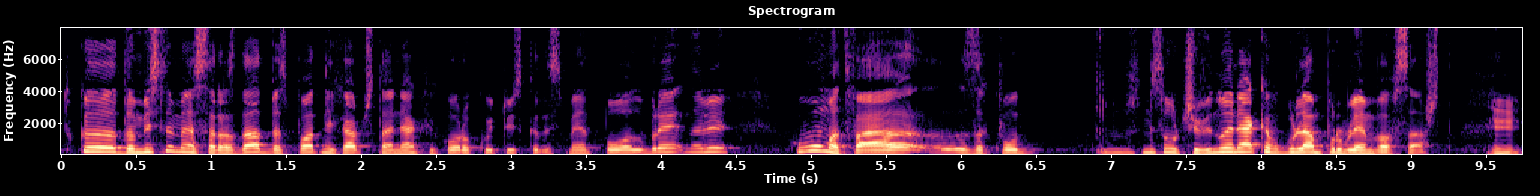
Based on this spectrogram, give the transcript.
Тук да мислиме да се раздават безплатни хапчета на някакви хора, които искат да сменят по-добре. Нали, хубаво, ма това за какво в смисъл, очевидно е някакъв голям проблем в САЩ. Mm.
